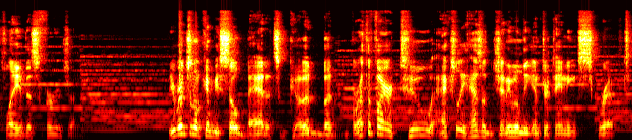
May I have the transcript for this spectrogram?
play this version. The original can be so bad it's good, but Breath of Fire 2 actually has a genuinely entertaining script,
